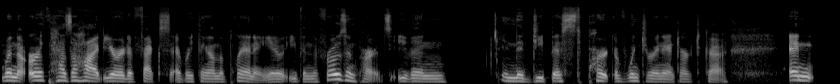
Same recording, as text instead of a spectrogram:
when the Earth has a hot year, it affects everything on the planet. You know, even the frozen parts, even in the deepest part of winter in Antarctica. And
